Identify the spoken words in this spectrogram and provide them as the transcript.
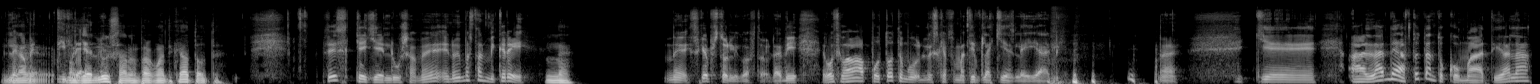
Λέγαμε, ναι, τι μα γελούσαμε πραγματικά τότε. Ξέρεις, και γελούσαμε ενώ ήμασταν μικροί. Ναι. Ναι, σκέψτε το λίγο αυτό. Δηλαδή, εγώ θυμάμαι από τότε μου σκέφτομαι τι βλακίες λέει η άλλη. ναι. Και... Αλλά ναι, αυτό ήταν το κομμάτι, αλλά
